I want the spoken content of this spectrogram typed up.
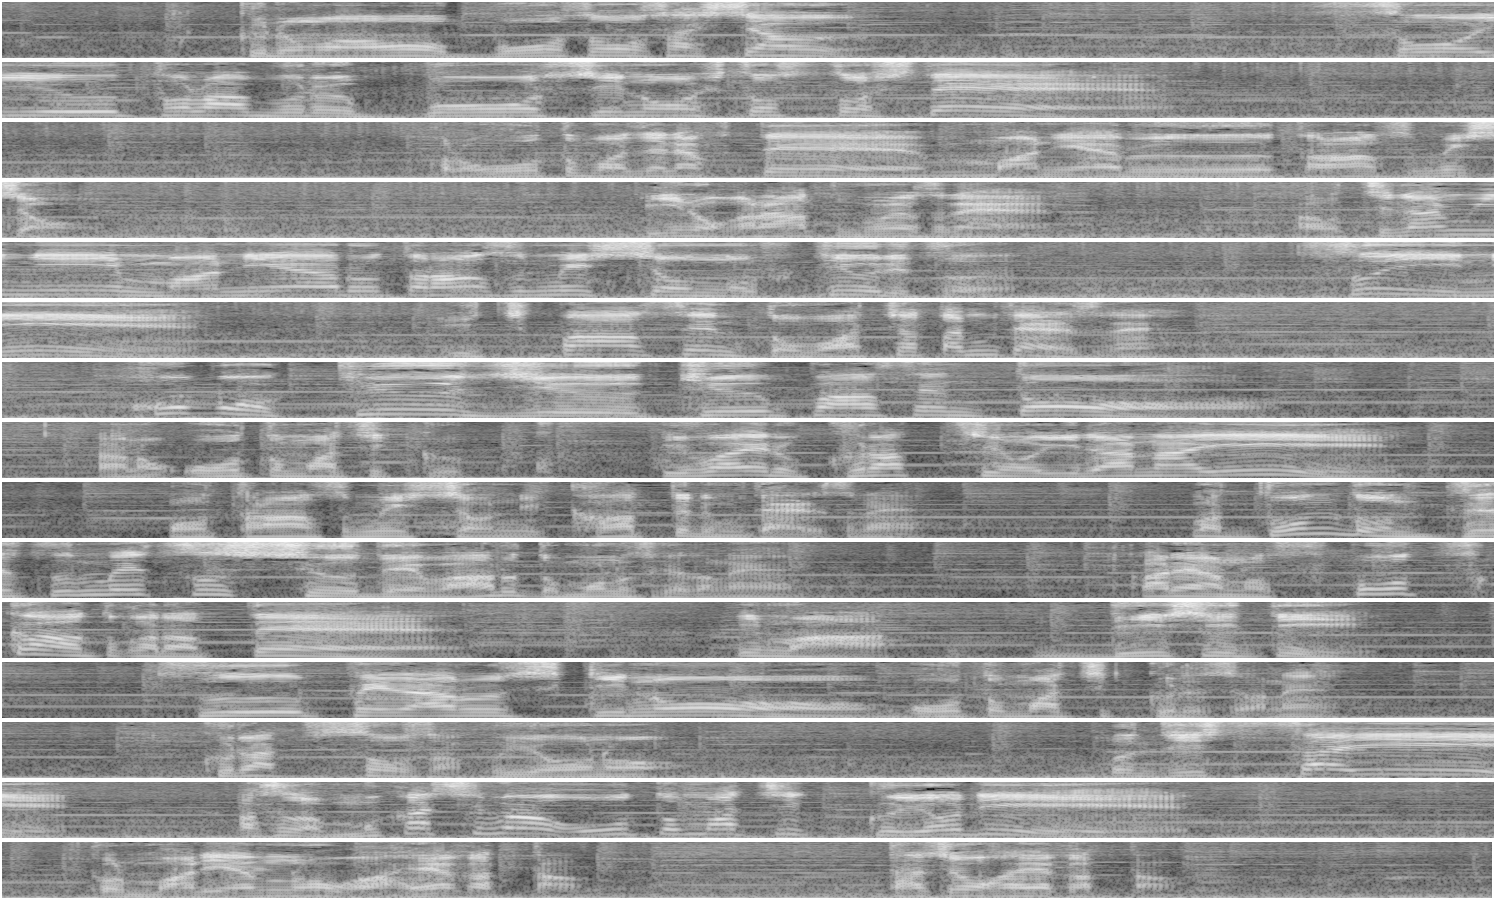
車を暴走させちゃう。そういうトラブル防止の一つとして、このオートマじゃなくて、マニュアルトランスミッション、いいのかなと思いますね。あのちなみに、マニュアルトランスミッションの普及率、ついに1%割っちゃったみたいですね。ほぼ99%、あの、オートマチック。いわゆるクラッチのいらない、このトランスミッションに変わってるみたいですね。まあ、どんどん絶滅種ではあると思うんですけどね。あれ、あの、スポーツカーとかだって、今、DCT、2ペダル式のオートマチックですよね。クラッチ操作不要の。実際、あ、そうだ、昔はオートマチックより、これマニュアルの方が早かった。多少早かった。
